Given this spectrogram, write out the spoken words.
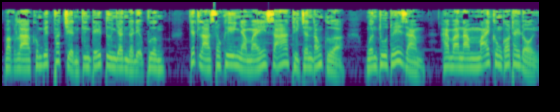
hoặc là không biết phát triển kinh tế tư nhân ở địa phương. Nhất là sau khi nhà máy xã thị trấn đóng cửa, nguồn thu thuế giảm, hai ba năm mãi không có thay đổi.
